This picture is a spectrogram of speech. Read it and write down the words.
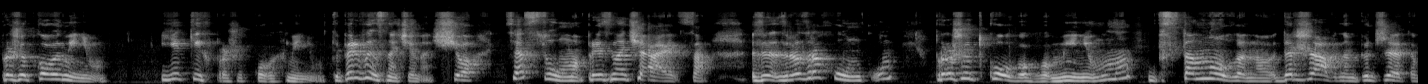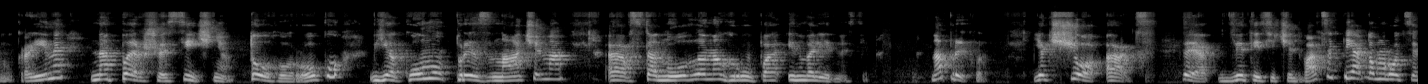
прожитковий мінімум. Яких прожиткових мінімумів? Тепер визначено, що ця сума призначається з, розрахунку прожиткового мінімуму, встановленого державним бюджетом України на 1 січня того року, в якому призначена е, встановлена група інвалідності. Наприклад, якщо е, це в 2025 році,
